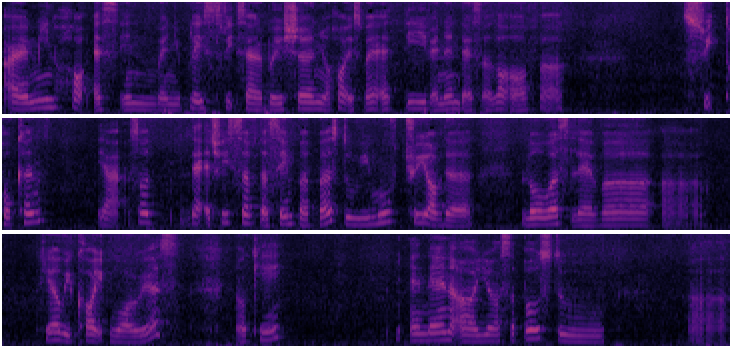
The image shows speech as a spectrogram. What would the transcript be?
I mean horde as in when you play sweet celebration your horde is very active and then there's a lot of uh, sweet tokens yeah so that actually serve the same purpose to remove three of the lowest level uh, here we call it warriors okay? And then uh, you're supposed to uh,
